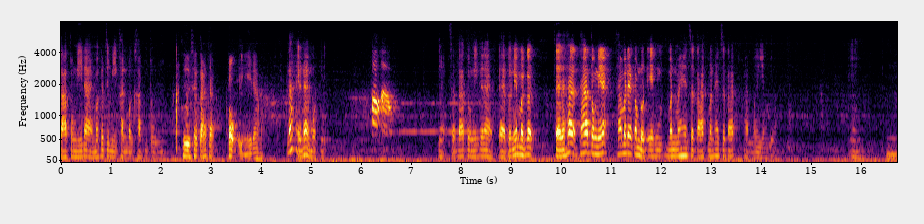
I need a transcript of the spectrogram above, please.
ตาร์ทตรงนี้ได้ มันก็จะมีคันบังคับอยู่ตรงนี้ คือสตาร์ทจากโต๊ะอย่างนี้ได้ไหมได้ได้หมดพี่ Follow. เนี่ยสตาร์ทตรงนี้ก็ได้ แต่ตัวนี้มันก็ แต่ถ้าถ้าตรงเนี้ยถ้าไม่ได้กำหนดเองมันไม่ให้สตาร์ทมันให้สตาร์ทผ่านมืออย่างเดียว อืมอืม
